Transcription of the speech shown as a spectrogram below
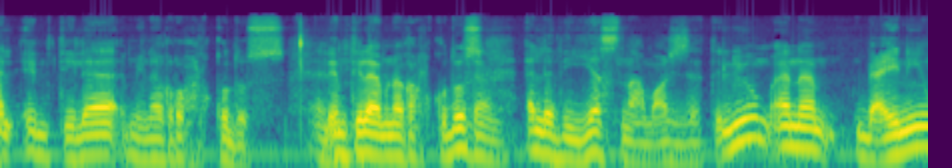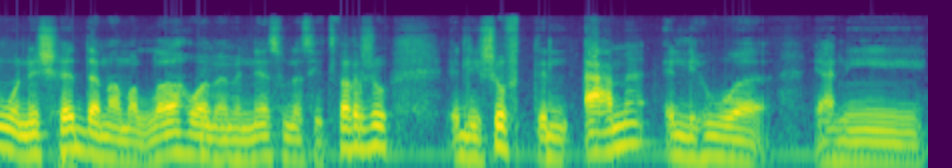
الامتلاء من الروح القدس أمين. الامتلاء من الروح القدس نعم. الذي يصنع معجزات اليوم أنا بعيني ونشهد أمام الله وأمام الناس والناس يتفرجوا اللي شفت الأعمى اللي هو يعني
